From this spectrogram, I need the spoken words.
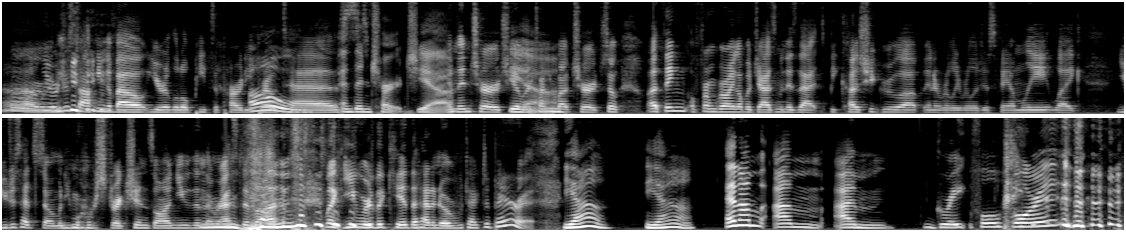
Uh, we were just talking about your little pizza party protest. Oh, and then church. Yeah, And then church. Yeah, we we're talking about church. So a thing from growing up with Jasmine is that because she grew up in a really religious family, like you just had so many more restrictions on you than the rest of Mm. us. like you were the kid that had an overprotective parent. yeah, yeah. And I'm I'm I'm grateful for it.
